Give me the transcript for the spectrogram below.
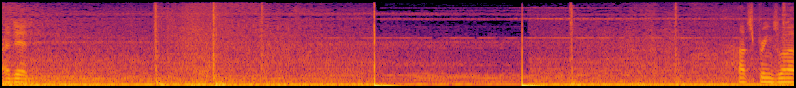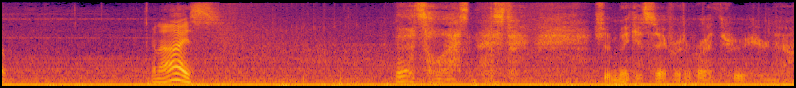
I did. Hot springs went up. Nice. That's the last nest. Should make it safer to ride through here now.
